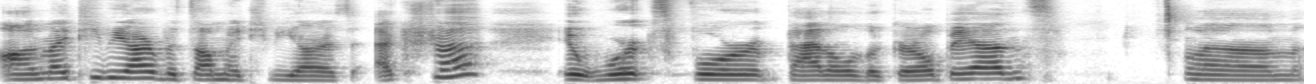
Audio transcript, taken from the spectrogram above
on my TBR, but it's on my TBR as extra. It works for Battle of the Girl Bands. Um,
